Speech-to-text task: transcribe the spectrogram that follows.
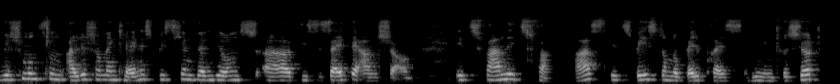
wir, schmunzeln alle schon ein kleines bisschen, wenn wir uns äh, diese Seite anschauen. It's fun, it's fast, it's based on Nobelpreis Winning Research.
